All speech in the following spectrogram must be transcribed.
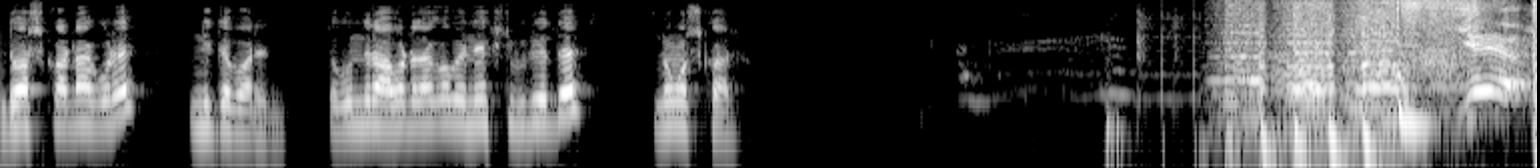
দশ কাঠা করে নিতে পারেন। তো বন্ধুরা আবার দেখা হবে নেক্সট ভিডিওতে নমস্কার। Yeah!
